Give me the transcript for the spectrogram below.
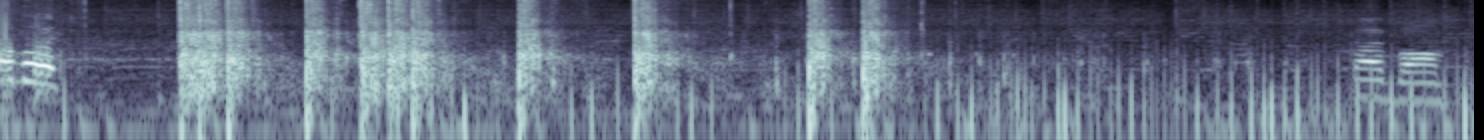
Oh boy! Dive bomb.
